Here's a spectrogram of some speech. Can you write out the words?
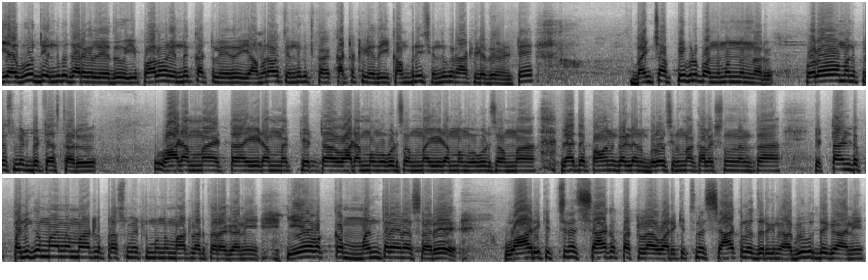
ఈ అభివృద్ధి ఎందుకు జరగలేదు? ఈ పోలవరం ఎందుకు కట్టలేదు? ఈ అమరావతి ఎందుకు కట్టట్లేదు? ఈ కంపెనీస్ ఎందుకు రావట్లేదు అంటే బంచ్ ఆఫ్ పీపుల్ కొంతమంది ఉన్నారు. పొలవమని ప్రెస్ మీట్ పెట్టేస్తారు. వాడమ్మ ఎట్ట ఈడమ్మ ఎట్ట వాడమ్మ మొగుడు సొమ్మ ఈడమ్మ మొగుడు సొమ్మ లేకపోతే పవన్ కళ్యాణ్ బ్రో సినిమా కలెక్షన్లు అంతా ఎట్లాంటి పనికి మాలిన మాటలు ప్రెస్ మీట్ల ముందు మాట్లాడతారా కానీ ఏ ఒక్క మంత్రైనా సరే వారికి ఇచ్చిన శాఖ పట్ల వారికి ఇచ్చిన శాఖలో జరిగిన అభివృద్ధి కానీ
